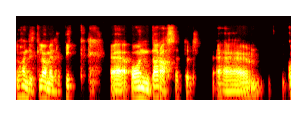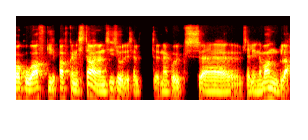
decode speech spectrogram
tuhandeid kilomeetreid pikk, on tarastatud. Kogu Afgi, Afganistan on sisuliselt nagu üks selline vangla.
